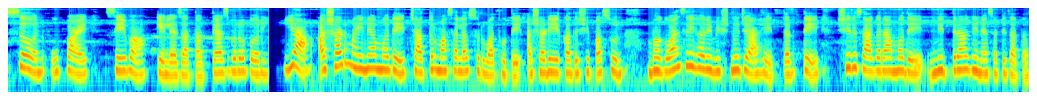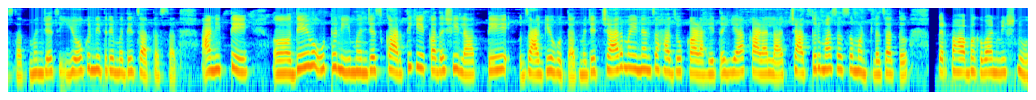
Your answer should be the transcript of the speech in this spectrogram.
सण उपाय सेवा केल्या जातात. त्याचबरोबर या आषाढ महिन्यामध्ये चातुर्मासाला सुरुवात होते. आषाढी एकादशीपासून भगवान श्री हरी विष्णू जे आहेत तर ते क्षीरसागरामध्ये निद्रा घेण्यासाठी जात असतात. म्हणजेच योग निद्रेमध्ये जात असतात. आणि ते देव उठणी म्हणजेच कार्तिक एकादशीला ते जागे होतात. म्हणजे चार महिन्यांचा हा जो काळ आहे तर या काळाला चातुर्मास असं म्हटलं जातं. तर पहा भगवान विष्णू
